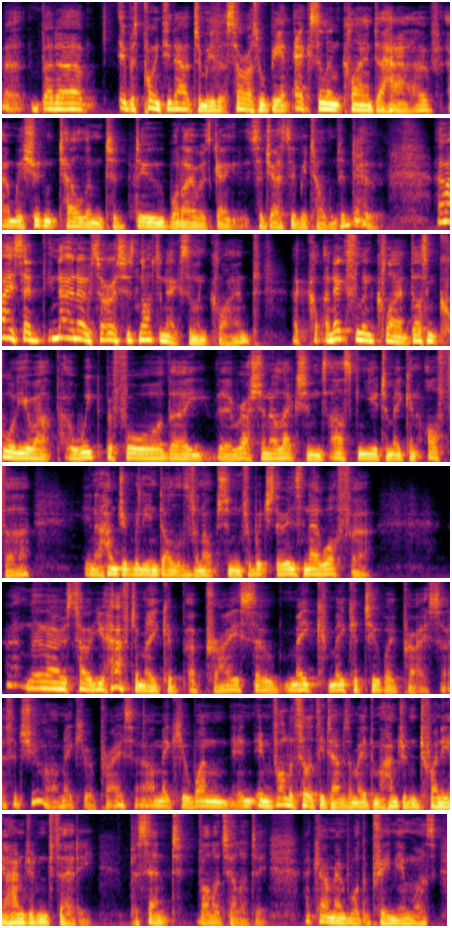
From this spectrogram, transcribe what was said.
but, but uh, it was pointed out to me that Soros would be an excellent client to have, and we shouldn't tell them to do what I was going suggested we told them to do. And I said, no, no, Soros is not an excellent client. an excellent client doesn't call you up a week before the, the Russian elections asking you to make an offer in $100 million of an option for which there is no offer. And then I was told you have to make a, a price, so make make a two way price. So I said, sure, I'll make you a price, and I'll make you one in, in volatility terms. I made them 120, 130 percent volatility. I can't remember what the premium was.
